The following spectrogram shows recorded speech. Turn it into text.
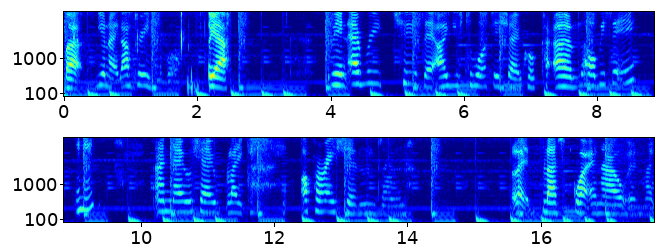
But, you know, that's reasonable. Yeah. I mean, every Tuesday I used to watch this show called um, Holby City. Mhm. And they would show, like, operations and, like, blood squirting out and, like,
